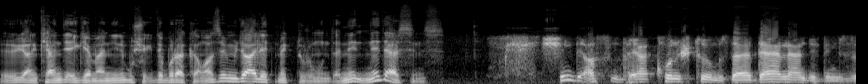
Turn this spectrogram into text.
E, yani kendi egemenliğini bu şekilde bırakamaz ve müdahale etmek durumunda. Ne, ne dersiniz? Şimdi aslında ya konuştuğumuzda, değerlendirdiğimizde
